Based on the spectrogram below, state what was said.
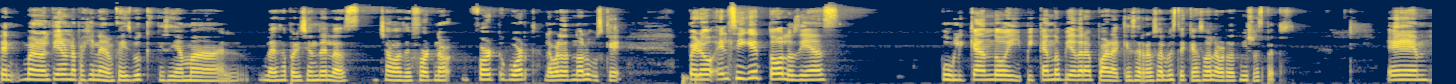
bueno, él tiene una página en Facebook que se llama La desaparición de las chavas de Fort, Fort Worth. La verdad, no lo busqué. Pero él sigue todos los días publicando y picando piedra para que se resuelva este caso, la verdad, mis respetos. Eh,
